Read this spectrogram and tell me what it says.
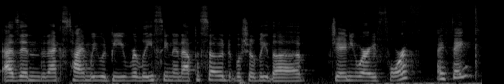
as in the next time we would be releasing an episode, which will be the January 4th, I think.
